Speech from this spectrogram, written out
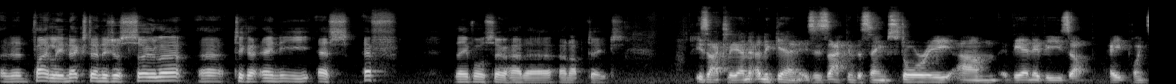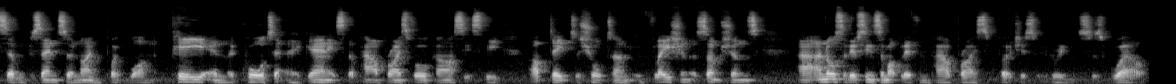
And then finally, NextEnergy Solar, uh, ticker NESF, they've also had a, an update. Exactly, and, and again, it's exactly the same story. Um, the NAV is up 8.7%, so 9.1p in the quarter. And again, it's the power price forecast, it's the update to short term inflation assumptions. Uh, and also, they've seen some uplift from power price purchase agreements as well.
